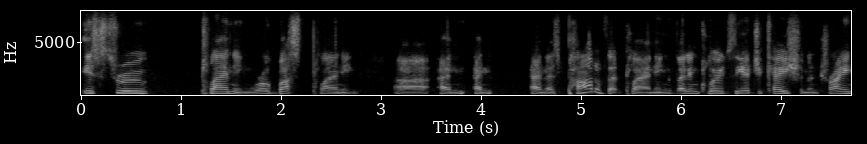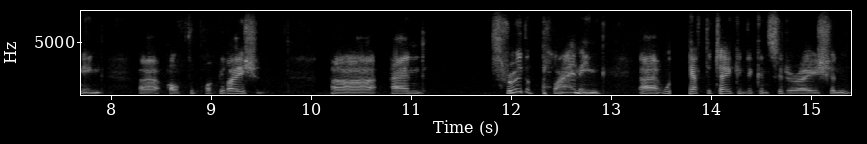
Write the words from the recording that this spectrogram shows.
is through planning, robust planning. Uh, and, and, and as part of that planning, that includes the education and training uh, of the population. Uh, and through the planning, uh, we have to take into consideration,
